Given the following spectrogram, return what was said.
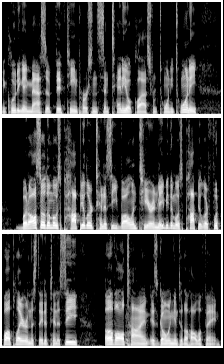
including a massive 15 person centennial class from 2020, but also the most popular Tennessee volunteer and maybe the most popular football player in the state of Tennessee of all time is going into the Hall of Fame.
